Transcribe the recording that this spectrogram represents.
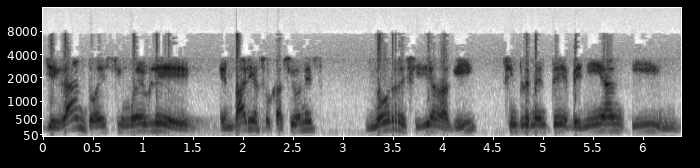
llegando a este inmueble en varias ocasiones, no residían aquí, simplemente venían y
